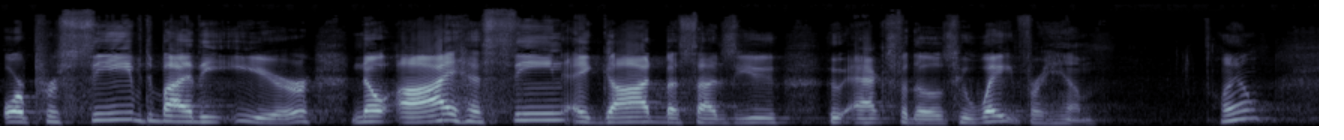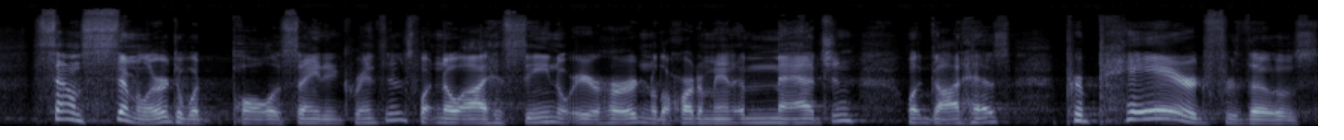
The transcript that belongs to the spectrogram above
or perceived by the ear, no eye has seen a God besides you who acts for those who wait for him. Well, sounds similar to what Paul is saying in Corinthians what no eye has seen, nor ear heard, nor the heart of man imagined, what God has prepared for those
